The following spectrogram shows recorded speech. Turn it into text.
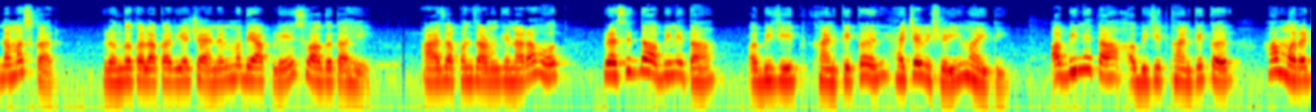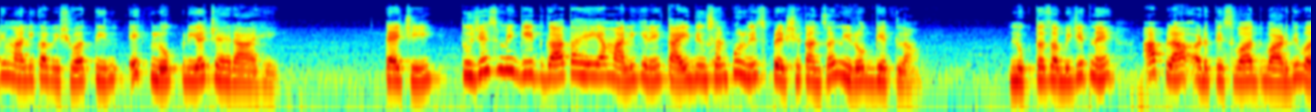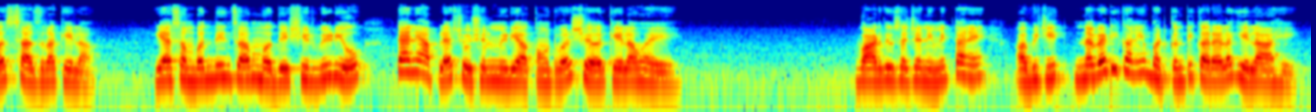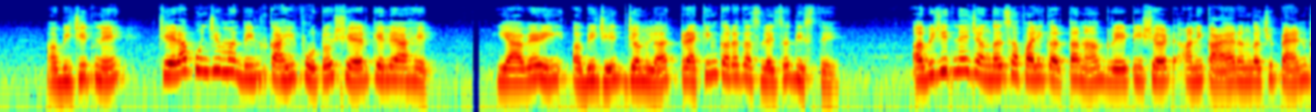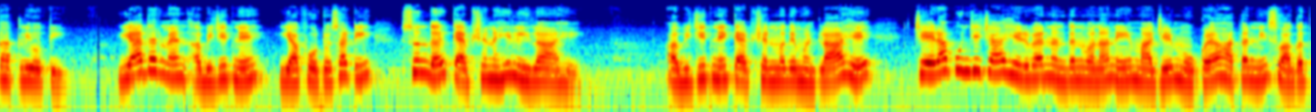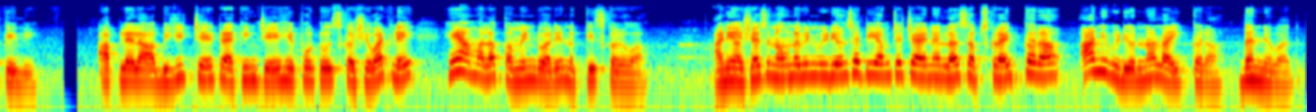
नमस्कार. रंगकलाकार या चॅनलमध्ये आपले स्वागत आहे. आज आपण जाणून घेणार आहोत प्रसिद्ध अभिनेता अभिजित खांडकेकर ह्याच्याविषयी माहिती. अभिनेता अभिजित खांडकेकर हा मराठी मालिका विश्वातील एक लोकप्रिय चेहरा आहे. त्याची तुझेच मी गीत गात आहे या मालिकेने काही दिवसांपूर्वीच प्रेक्षकांचा निरोप घेतला. नुकतंच अभिजितने आपला अडतीसवा वाढदिवस साजरा केला. या संबंधींचा मदेशीर व्हिडिओ त्याने आपल्या सोशल मीडिया अकाउंटवर शेअर केला आहे. वाढदिवसाच्या निमित्ताने अभिजित नव्या ठिकाणी भटकंती करायला गेला आहे. अभिजितने चेरापुंजीमधील काही फोटो शेअर केले आहेत. यावेळी अभिजित जंगलात ट्रॅकिंग करत असल्याचं दिसते. अभिजितने जंगल सफारी करताना ग्रे टी शर्ट आणि काळ्या रंगाची पॅन्ट घातली होती. या दरम्यान अभिजितने या फोटोसाठी सुंदर कॅप्शनही लिहिलं आहे. अभिजितने कॅप्शनमध्ये म्हटलं आहे चेरापुंजीच्या हिरव्या नंदनवनाने माझे मोकळ्या हातांनी स्वागत केले. आपल्याला अभिजितचे ट्रॅकिंगचे हे फोटोज कसे वाटले हे आम्हाला कमेंटद्वारे नक्कीच कळवा. आणि अशाच नवनवीन व्हिडिओंसाठी आमच्या चॅनलला सबस्क्राईब करा आणि व्हिडिओंना लाईक करा. धन्यवाद.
